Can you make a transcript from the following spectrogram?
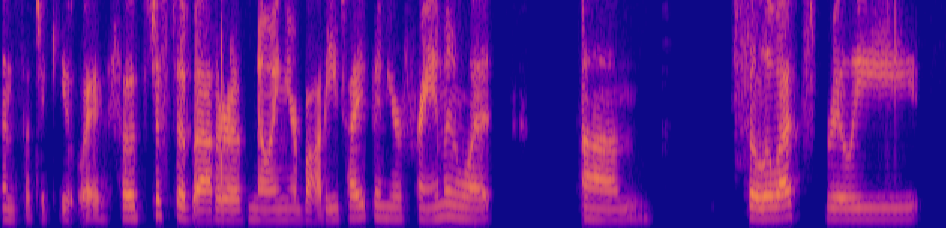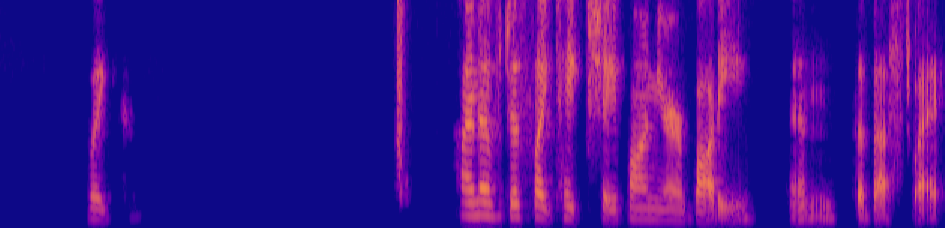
in such a cute way. So it's just a matter of knowing your body type and your frame and what um silhouettes really like kind of just like take shape on your body in the best way.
